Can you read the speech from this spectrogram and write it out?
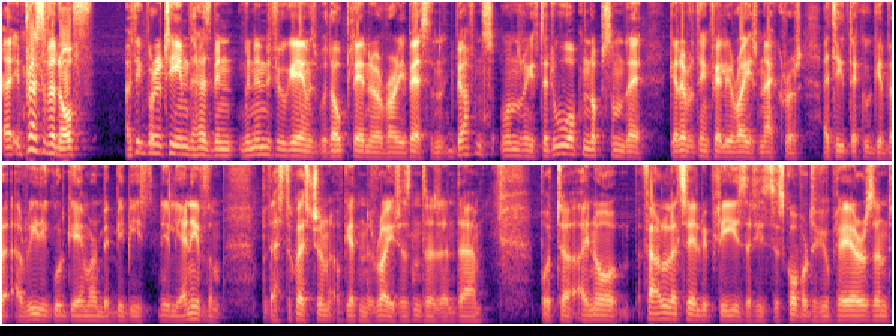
impressive enough. I think we're a team that has been winning a few games without playing their very best. And you'd be often wondering if they do open up someday, get everything fairly right and accurate, I think they could give a, a really good game or maybe beat nearly any of them. But that's the question of getting it right, isn't it? And um, But uh, I know Farrell, let's say, will be pleased that he's discovered a few players and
